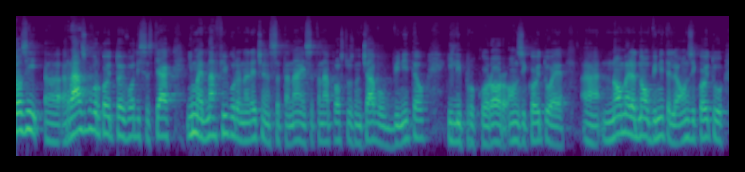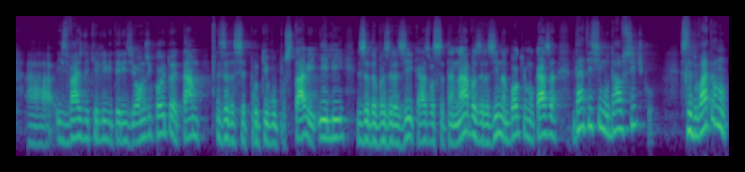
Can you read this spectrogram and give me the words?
този а, разговор, който той води с тях, има една фигура наречена Сатана. И Сатана просто означава обвинител или прокурор. Онзи, който е а, номер едно обвинител, е онзи, който а, изважда кирливите ризи, онзи, който е там за да се противопостави или за да възрази. Казва Сатана, възрази на Бог и му каза, да, ти си му дал всичко. Следователно,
